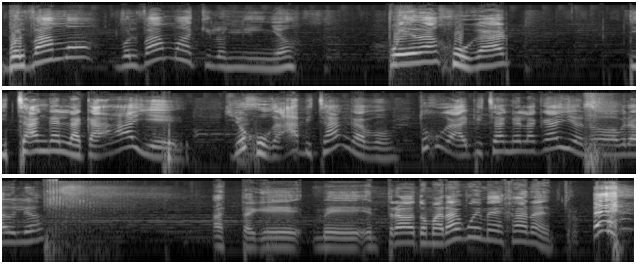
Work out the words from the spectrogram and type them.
Volvamos, volvamos a que los niños puedan jugar pichanga en la calle. Yo jugaba pichanga, ¿vos? ¿Tú jugabas pichanga en la calle o no, Braulio? Hasta que me entraba a tomar agua y me dejaban adentro.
